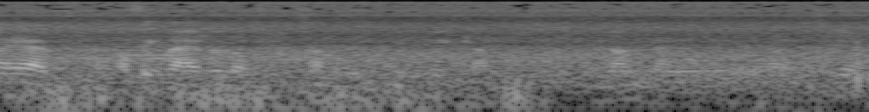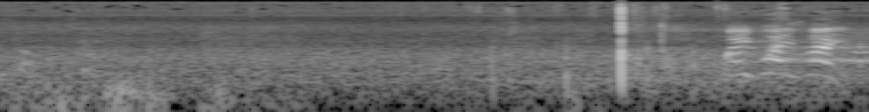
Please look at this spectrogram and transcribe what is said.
I think they have a lot of something this week. London. Uh, wait, wait, wait!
